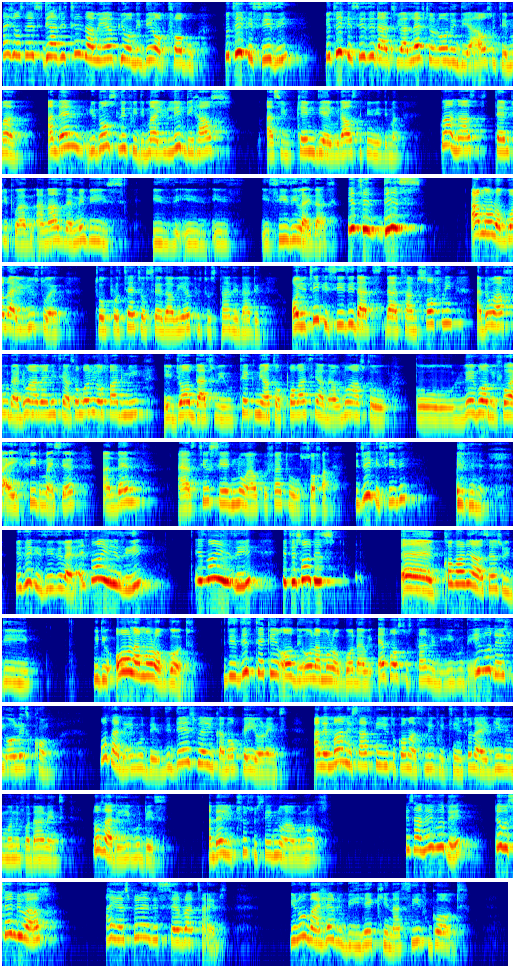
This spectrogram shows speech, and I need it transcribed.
righteousness, they are the things that will help you on the day of trouble. You think it's easy? You think it's easy that you are left alone in the house with a man and then you don't sleep with the man, you leave the house as you came there without sleeping with the man. Go and ask 10 people and, and ask them, maybe it's, it's, it's, it's, it's easy like that. It is this armor of God that you use to, uh, to protect yourself that will help you to stand in that day. Or you think it's easy that, that I'm suffering, I don't have food, I don't have anything, and somebody offered me a job that will take me out of poverty and I will not have to, to labor before I feed myself, and then I still say no, I prefer to suffer. You think it's easy? you think it's easy like that? It's not easy. It's not easy. It is all this uh, covering ourselves with the with the whole armor of God. It is this taking all the whole armor of God that will help us to stand in the evil day. Evil days will always come. What are the evil days? The days where you cannot pay your rent. And a man is asking you to come and sleep with him so that he give you money for that rent. Those are the evil days. And then you choose to say, No, I will not. It's an evil day. They will send you out. I experienced this several times. You know, my head will be aching as if God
